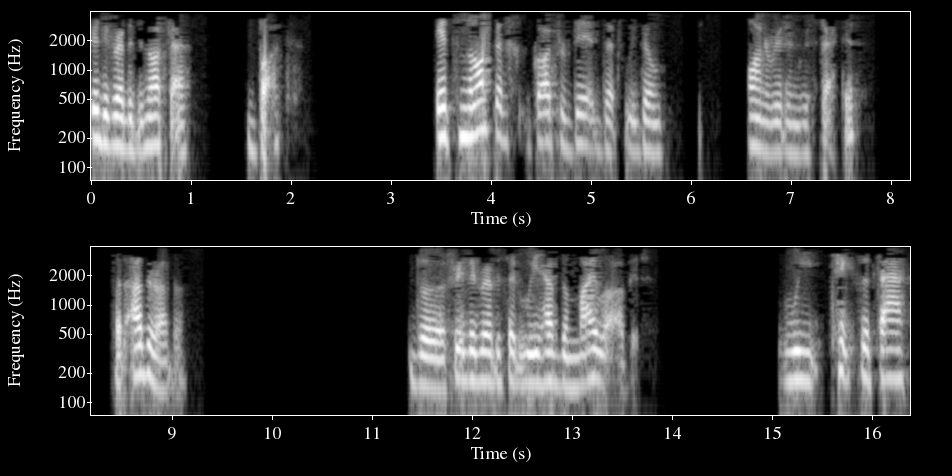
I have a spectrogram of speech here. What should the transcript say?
Frierdiker Rebbe did not fast, but it's not that, God forbid, that we don't honor it and respect it, but other other. The Frierdiker Rebbe said we have the mila of it. We take the fast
